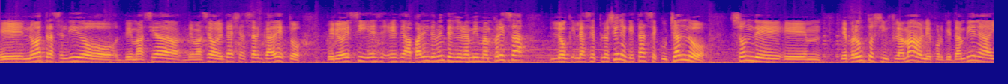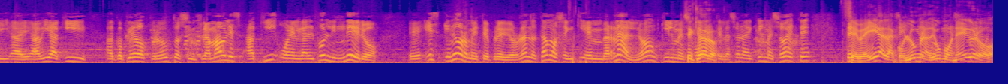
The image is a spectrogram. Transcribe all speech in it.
Eh, no ha trascendido demasiado detalle acerca de esto, pero es sí, es, es- aparentemente es de una misma empresa. Lo que, las explosiones que estás escuchando son de, de productos inflamables, porque también hay- había aquí acopiados productos inflamables aquí o en el galpón lindero. Eh, es enorme este predio, Orlando. Estamos en, en Bernal, ¿no? Quilmes Sí, claro. Oeste, la zona de Quilmes Oeste. Se Te- veía la Sí, columna de humo negro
